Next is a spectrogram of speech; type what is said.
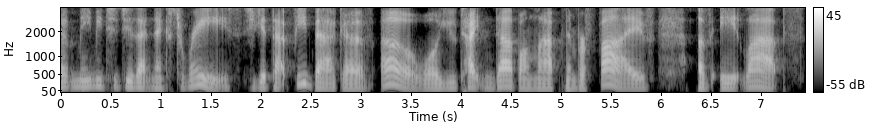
but maybe to do that next race, you get that feedback of, oh, well, you tightened up on lap number five of eight laps,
